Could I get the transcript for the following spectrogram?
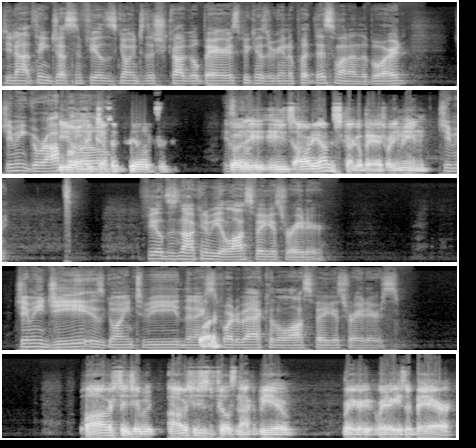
do not think Justin Fields is going to the Chicago Bears because we're going to put this one on the board. Jimmy You don't think Garoppolo Justin Fields is is going, he's already on the Chicago Bears. What do you mean? Jimmy Fields is not going to be a Las Vegas Raider. Jimmy G is going to be the next What? quarterback of the Las Vegas Raiders. Well, obviously, Jimmy, obviously just Fields not going to be a Raider. Raider. He's a Bear.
